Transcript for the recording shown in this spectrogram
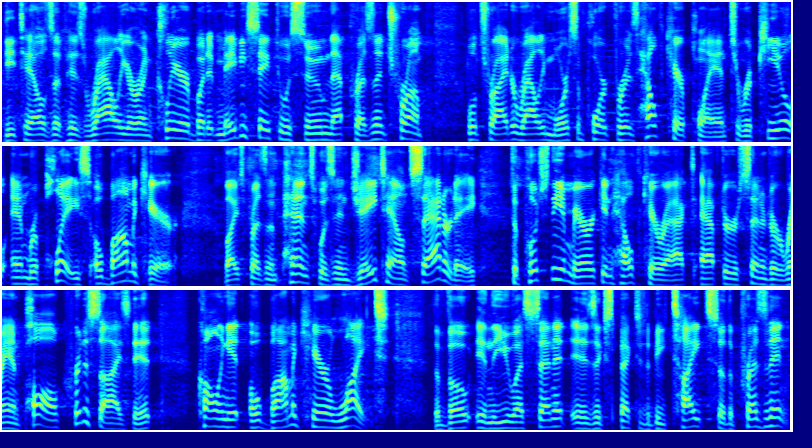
Details of his rally are unclear, but it may be safe to assume that President Trump will try to rally more support for his health care plan to repeal and replace Obamacare. Vice President Pence was in J-Town Saturday to push the American Health Care Act after Senator Rand Paul criticized it, calling it Obamacare light. The vote in the U.S. Senate is expected to be tight, so the president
